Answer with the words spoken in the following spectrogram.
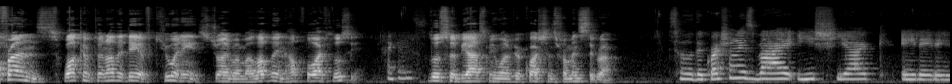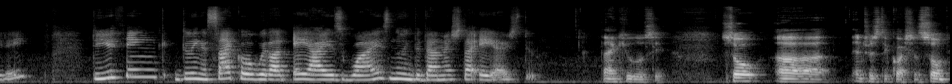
friends! Welcome to another day of Q&As, joined by my lovely and helpful wife Lucie. Hi guys. Lucie will be asking me one of your questions from Instagram. So the question is by Ishiak8888. Do you think doing a cycle without AI is wise, knowing the damage that AIs do? Thank you, Lucie. So, uh, interesting question. So,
